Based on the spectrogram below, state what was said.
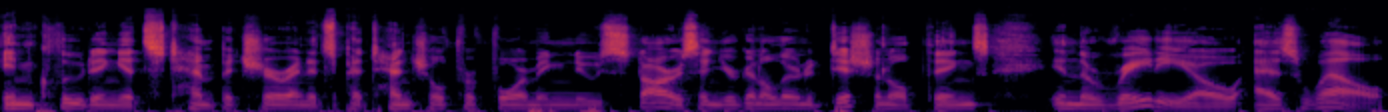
including its temperature and its potential for forming new stars. And you're going to learn additional things in the radio as well.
